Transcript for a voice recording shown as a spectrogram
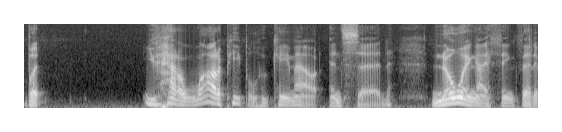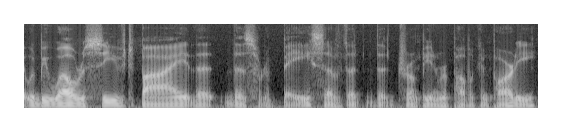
But you had a lot of people who came out and said, knowing I think that it would be well received by the, the sort of base of the, the Trumpian Republican Party,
